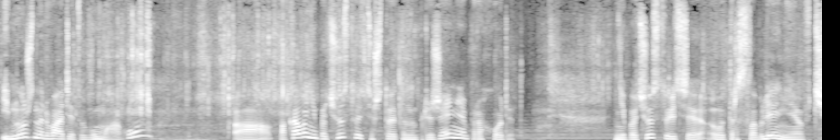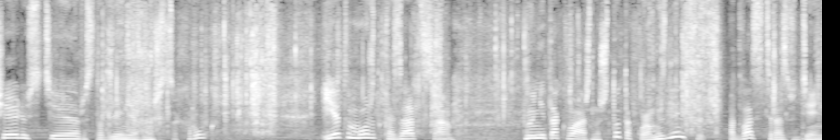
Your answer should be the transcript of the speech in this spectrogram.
И нужно рвать эту бумагу, а, пока вы не почувствуете, что это напряжение проходит. Не почувствуете вот расслабление в челюсти, расслабление в мышцах рук. И это может казаться ну, не так важно, что такое. Мы злимся по 20 раз в день.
